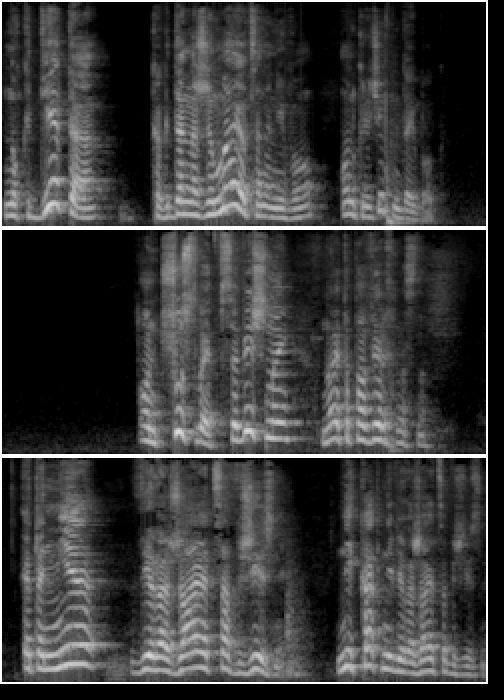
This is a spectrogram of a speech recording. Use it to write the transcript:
Но где-то, когда нажимаются на него, он кричит, не дай Бог. Он чувствует Всевышний, но это поверхностно. Это не выражается в жизни. Никак не выражается в жизни.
